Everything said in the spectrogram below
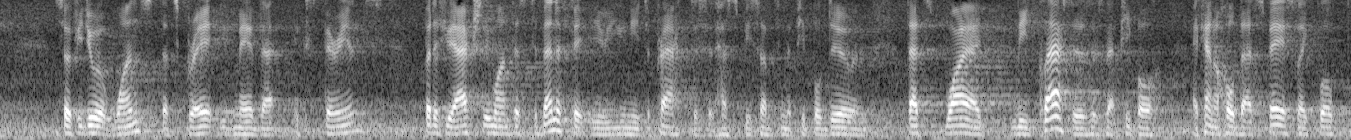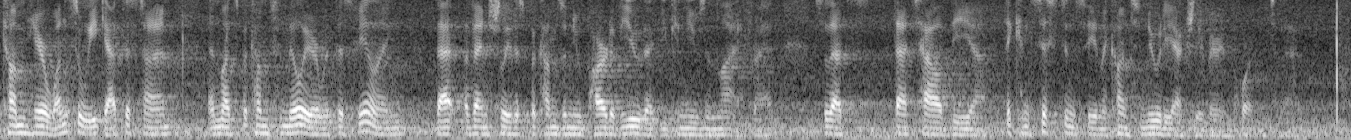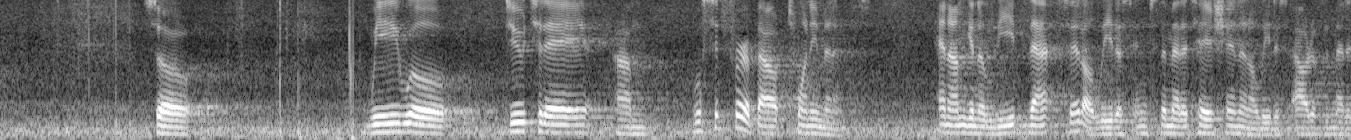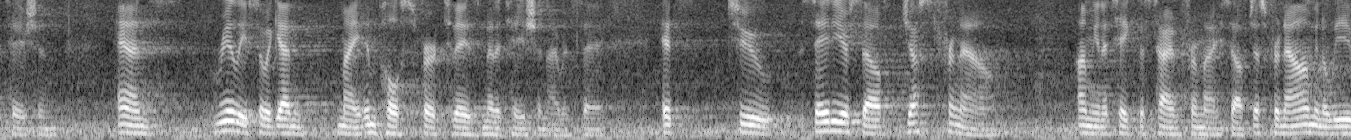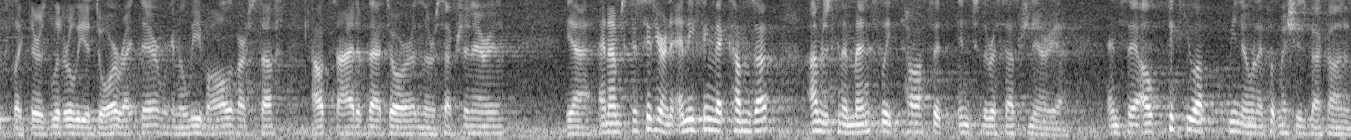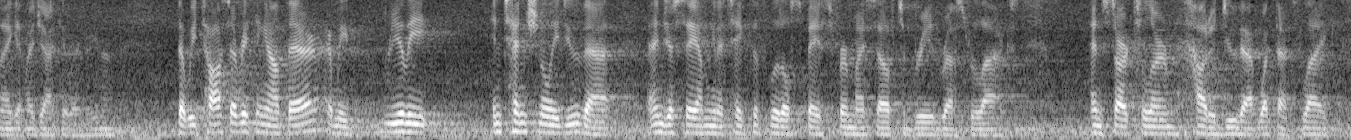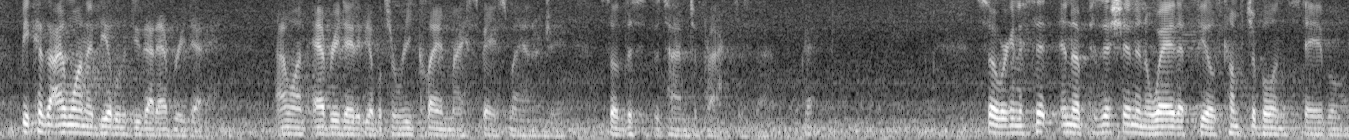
So if you do it once, that's great. You've made that experience. But if you actually want this to benefit you, you need to practice. It has to be something that people do, and that's why I lead classes. Is that people I kind of hold that space like, well, come here once a week at this time and let's become familiar with this feeling that eventually this becomes a new part of you that you can use in life, right? So that's that's how the uh, the consistency and the continuity actually are very important to that. So we will do today. Um, we'll sit for about 20 minutes, and I'm going to lead that sit. I'll lead us into the meditation, and I'll lead us out of the meditation. And really, so again, my impulse for today's meditation, I would say, it's to say to yourself, just for now, I'm going to take this time for myself. Just for now, I'm going to leave, like, there's literally a door right there. We're going to leave all of our stuff outside of that door in the reception area. Yeah, and I'm just going to sit here, and anything that comes up, I'm just going to mentally toss it into the reception area and say, I'll pick you up, you know, when I put my shoes back on and I get my jacket later, you know. That we toss everything out there and we really intentionally do that and just say, I'm going to take this little space for myself to breathe, rest, relax, and start to learn how to do that, what that's like because I want to be able to do that every day. I want every day to be able to reclaim my space, my energy. So this is the time to practice that, okay? So we're going to sit in a position in a way that feels comfortable and stable.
